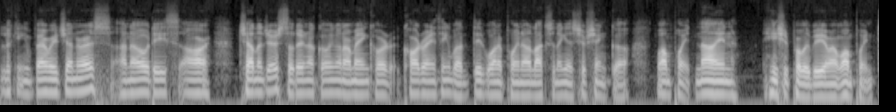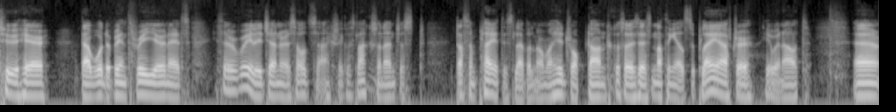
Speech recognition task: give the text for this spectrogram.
looking very generous. I know these are challengers, so they're not going on our main card, card or anything, but I did want to point out Laaksonen against Shevchenko 1.9. He should probably be around 1.2 here. That would have been three units. It's a really generous odds actually, because Laaksonen just doesn't play at this level normally. He dropped down because there's nothing else to play after he went out uh,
